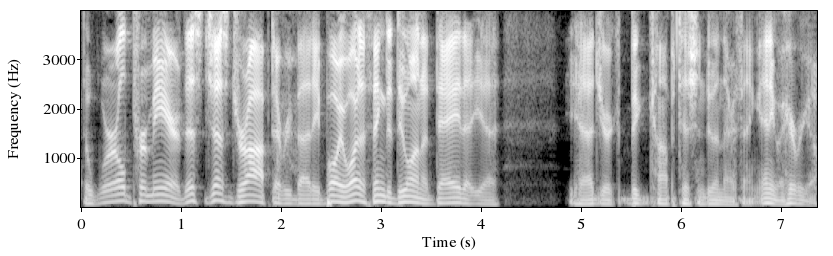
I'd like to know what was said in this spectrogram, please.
The world premiere. This just dropped, everybody. Boy, what a thing to do on a day that you you had your big competition doing their thing. Anyway, here we go.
